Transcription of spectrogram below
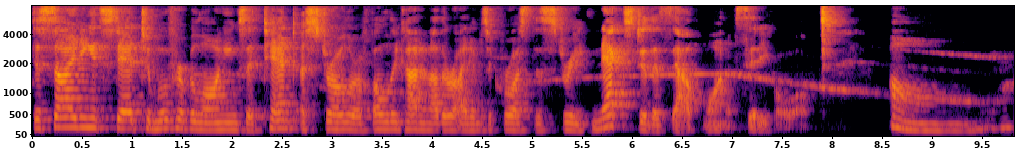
deciding instead to move her belongings, a tent, a stroller, a folding cot, and other items across the street next to the south lawn of City Hall. Oh.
